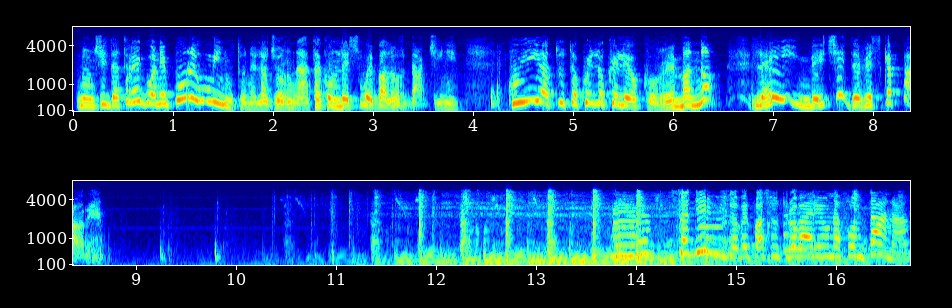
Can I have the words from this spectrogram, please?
Non ci dà tregua neppure un minuto nella giornata con le sue balordaggini. Qui ha tutto quello che le occorre, ma no, lei invece deve scappare. Sa dirmi dove posso trovare una fontana?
